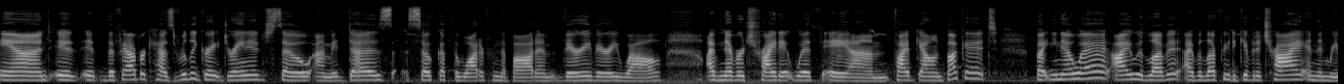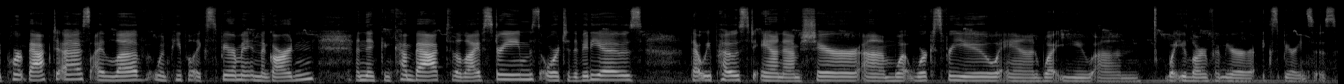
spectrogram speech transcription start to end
and it, it, the fabric has really great drainage so um, it does soak up the water from the bottom very very well. I've never tried it with a um, five gallon bucket but you know what? I would love it. I would love for you to give it a try and then report back to us. I love when people experiment in the garden and then can come back to the live streams or to the videos that we post and um, share um, what works for you and what you um, what you learn from your experiences.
